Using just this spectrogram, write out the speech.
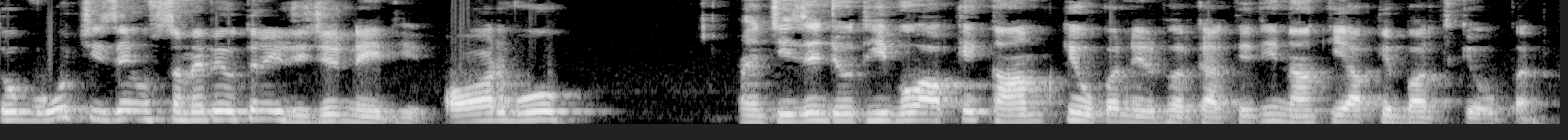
तो वो चीज़ें उस समय पे उतनी रिजिड नहीं थी। और वो चीज़ें जो थी, वो आपके काम के ऊपर निर्भर करती थी, ना कि आपके बर्थ के ऊपर।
